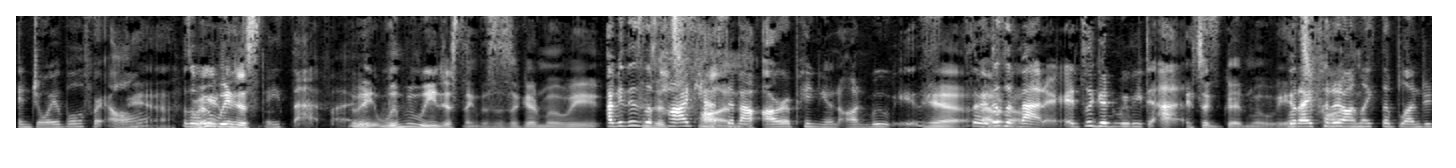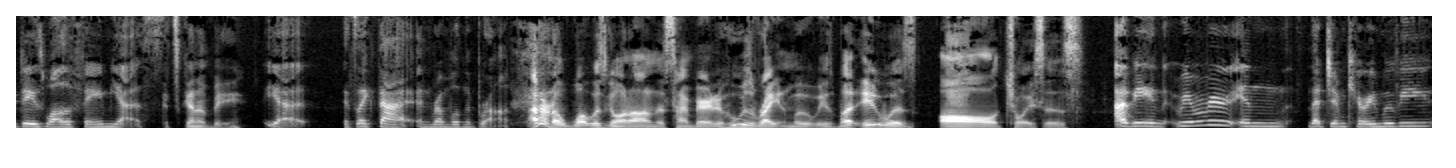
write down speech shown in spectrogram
enjoyable for all. Yeah. It was a Maybe we just- state that, but We we we just think this is a good movie. I mean, this is a podcast fun. about our opinion on movies. Yeah, So it doesn't know. matter. It's a good movie to us. It's a good movie. Would It's I put it on like the Blunder Days Wall of Fame? Yes. It's gonna be. Yeah. It's like that and Rumble in the Bronx. I don't know what was going on in this time period. Who was writing movies, but it was all choices. I mean, remember in that Jim Carrey movie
